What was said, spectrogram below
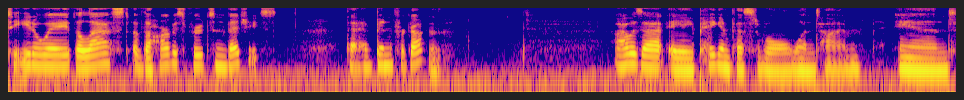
to eat away the last of the harvest fruits and veggies that have been forgotten. I was at a pagan festival one time and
